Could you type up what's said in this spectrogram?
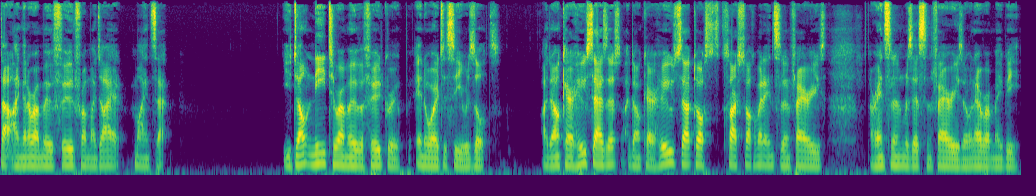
that I'm going to remove food from my diet mindset. You don't need to remove a food group in order to see results. I don't care who says it. I don't care who talks, starts talking about insulin fairies or insulin resistant fairies or whatever it may be.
